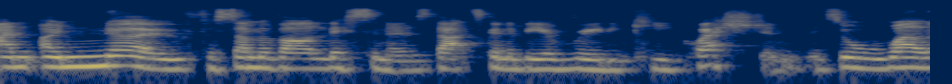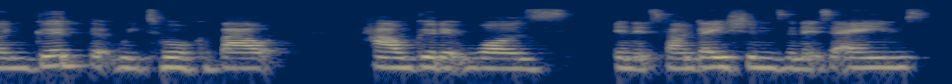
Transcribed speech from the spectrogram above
And I know for some of our listeners, that's going to be a really key question. It's all well and good that we talk about how good it was in its foundations and its aims,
